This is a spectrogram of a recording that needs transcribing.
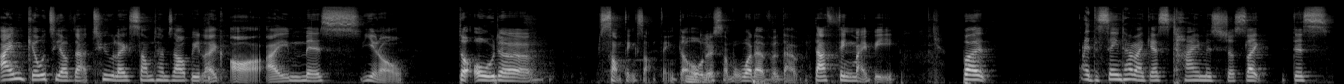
I'm guilty of that too. Like sometimes I'll be like, "Oh, I miss, you know, the older something something, the older something, whatever that that thing might be." But at the same time, I guess time is just like this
